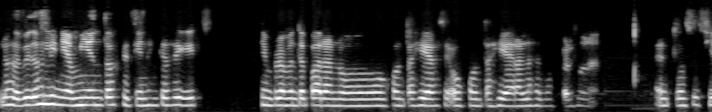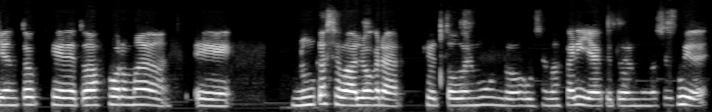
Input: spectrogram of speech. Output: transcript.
los debidos lineamientos que tienen que seguir simplemente para no contagiarse o contagiar a las demás personas. Entonces siento que de todas formas eh, nunca se va a lograr que todo el mundo use mascarilla, que todo el mundo se cuide,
